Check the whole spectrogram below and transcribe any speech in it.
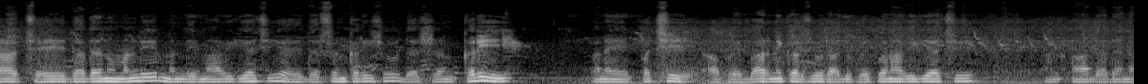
આ છે દાદાનું મંદિર. મંદિરમાં આવી ગયા છીએ. હવે દર્શન કરીશું. દર્શન કરી અને પછી આપણે બહાર નીકળશું. રાજુભાઈ પણ આવી ગયા છે. અને આ દાદાના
